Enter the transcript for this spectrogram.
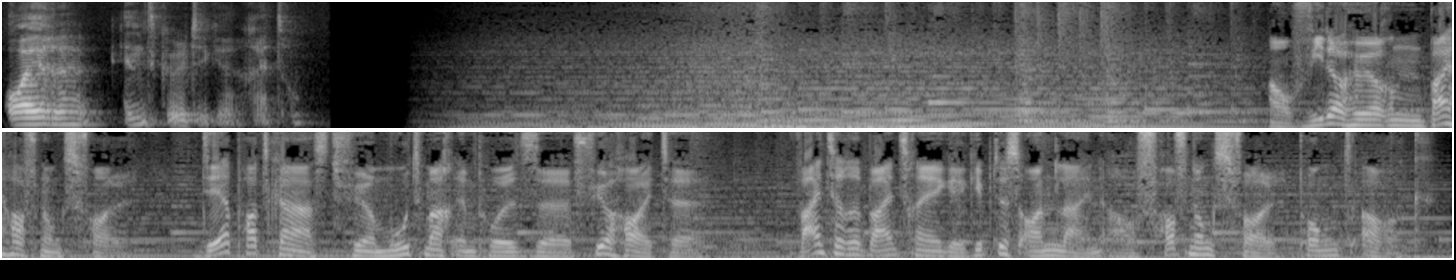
Eure endgültige Rettung. Auf Wiederhören bei Hoffnungsvoll Der Podcast für Mutmachimpulse für heute. Weitere Beiträge gibt es online auf hoffnungsvoll.org.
